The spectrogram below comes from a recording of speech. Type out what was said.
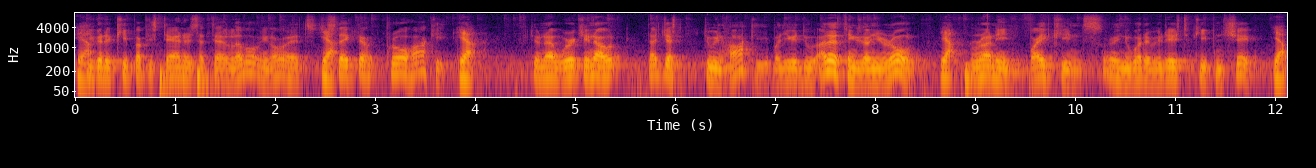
Yeah. You got to keep up your standards at that level. You know, it's Yeah. just like the pro hockey. Yeah. If you're not working out, not just doing hockey, but you can do other things on your own Yeah. running, biking, swimming, whatever it is to keep in shape. Yeah.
